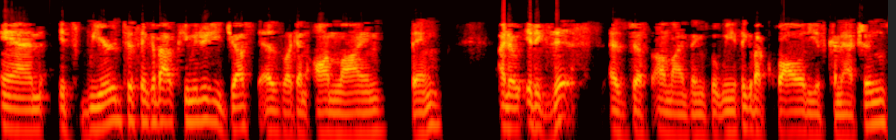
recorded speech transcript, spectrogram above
And it's weird to think about community just as like an online thing. I know it exists as just online things, but when you think about quality of connections,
